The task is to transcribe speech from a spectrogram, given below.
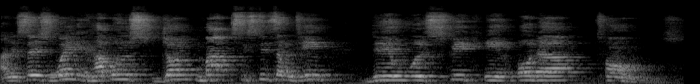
And it says, when it happens, John Mark 16, 17, they will speak in other tongues.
